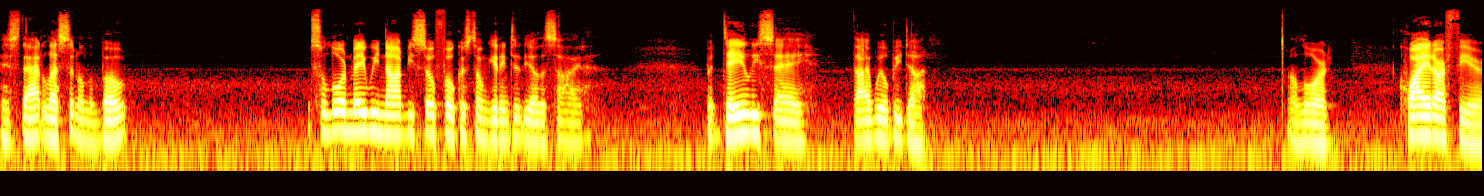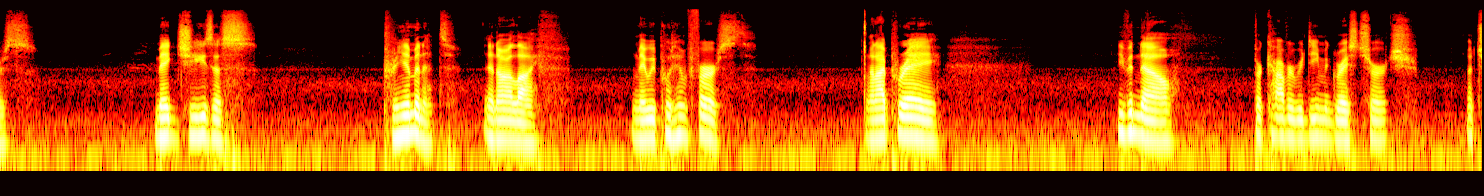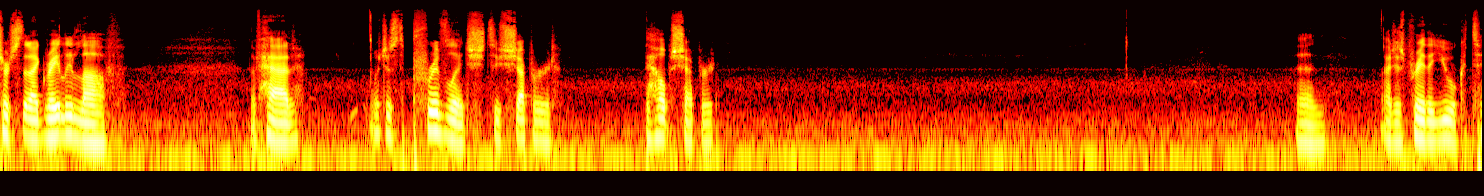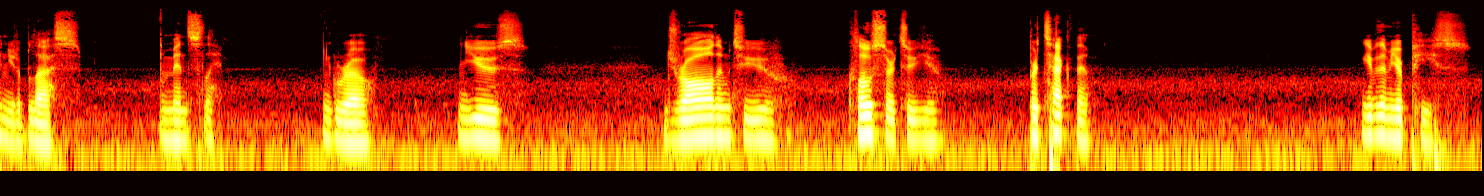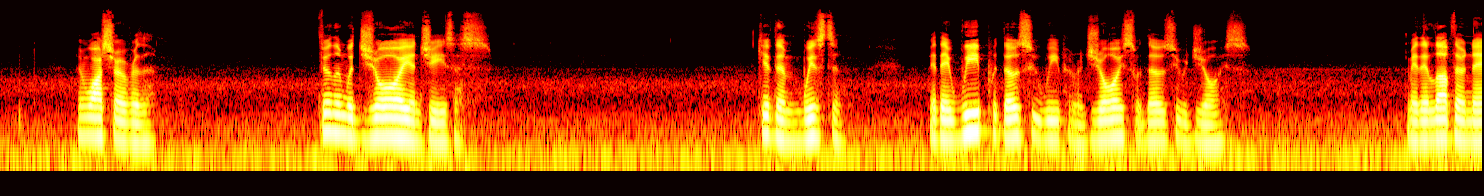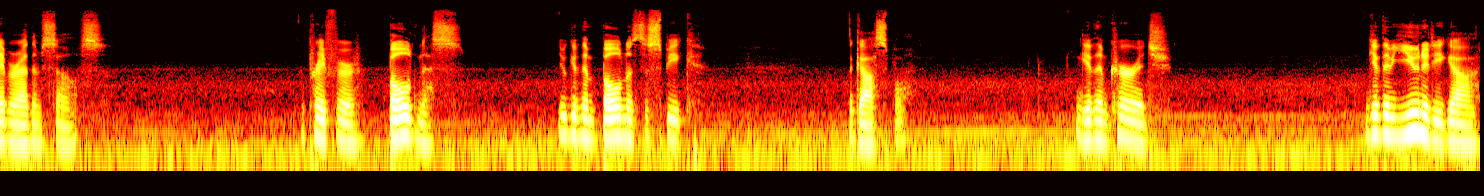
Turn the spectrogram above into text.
Is that lesson on the boat? So, Lord, may we not be so focused on getting to the other side, but daily say, Thy will be done. Oh, Lord, quiet our fears. Make Jesus preeminent in our life. May we put him first. And I pray, even now, for Calvary Redeeming Grace Church, a church that I greatly love. I've had just the privilege to shepherd, to help shepherd. And I just pray that you will continue to bless immensely grow use, draw them to you, closer to you, protect them, give them your peace, and watch over them. Fill them with joy in Jesus. Give them wisdom. May they weep with those who weep and rejoice with those who rejoice. May they love their neighbor as themselves. I pray for boldness. You give them boldness to speak the gospel. Give them courage. Give them unity, God.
